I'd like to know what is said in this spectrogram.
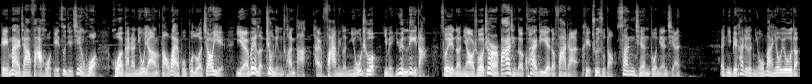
给卖家发货，给自己进货，或赶着牛羊到外部部落交易，也为了正领传达，还发明了牛车，因为运力大。所以呢，你要说正儿八经的快递业的发展，可以追溯到三千多年前。哎，你别看这个牛慢悠悠的，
